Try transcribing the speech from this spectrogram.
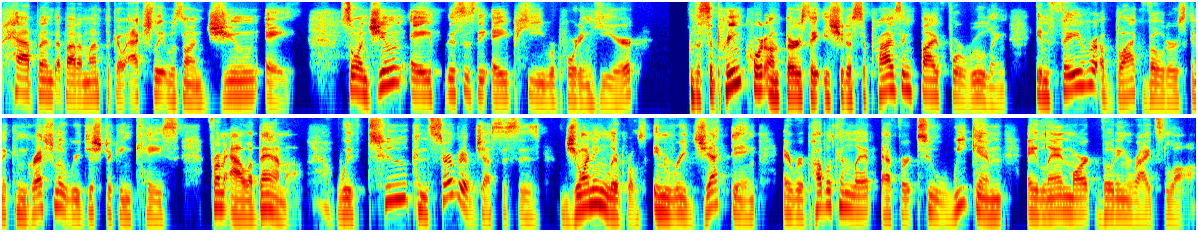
happened about a month ago. Actually, it was on June 8th. So on June 8th, this is the AP reporting here. The Supreme Court on Thursday issued a surprising 5 4 ruling in favor of Black voters in a congressional redistricting case from Alabama, with two conservative justices joining liberals in rejecting a Republican led effort to weaken a landmark voting rights law.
